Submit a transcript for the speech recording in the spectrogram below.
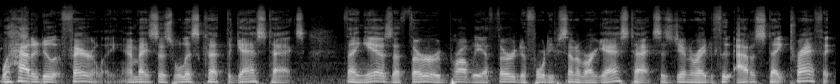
Well, how to do it fairly? Everybody says, well, let's cut the gas tax. thing is, a third, probably a third to 40% of our gas tax is generated through out of state traffic.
